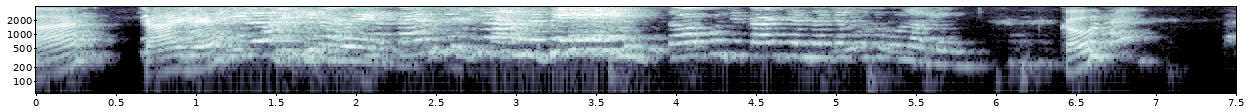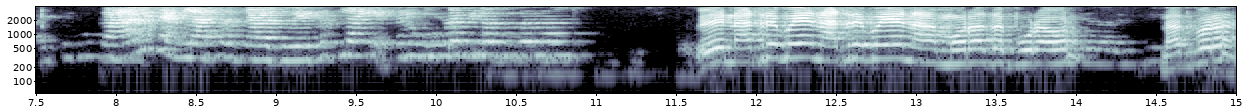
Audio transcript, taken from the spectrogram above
हा? काय काय. काऊन? काय टाकलं असं काय तू एकच लागे. ए नाच रे भैया नाच रे भैया ना मोराचा पुरावर. नाच बरं.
